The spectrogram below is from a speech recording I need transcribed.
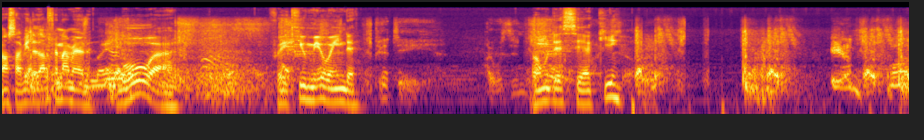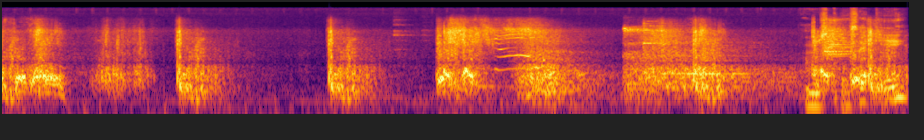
Nossa, a vida dela foi na merda. Boa! Foi aqui o meu ainda. Vamos descer aqui. Vamos descer aqui.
